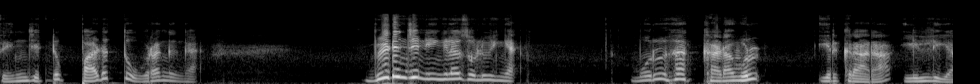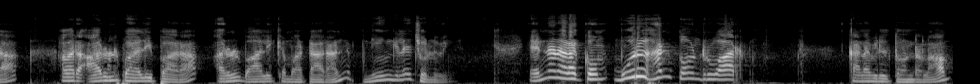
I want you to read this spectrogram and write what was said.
செஞ்சுட்டு படுத்து உறங்குங்க. விடிஞ்சு நீங்களே சொல்லுவீங்க முருக கடவுள் இருக்கிறாரா? இல்லையா? அவர் அருள் பாலிப்பாரா? அருள் பாலிக்க மாட்டாரான்னு நீங்களே சொல்லுவீங்க. என்ன நடக்கும்? முருகன் தோன்றுவார். கனவில் தோன்றலாம்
